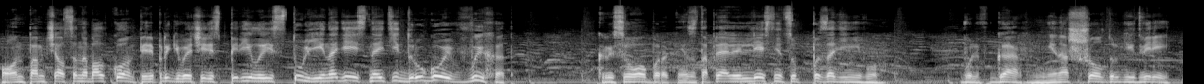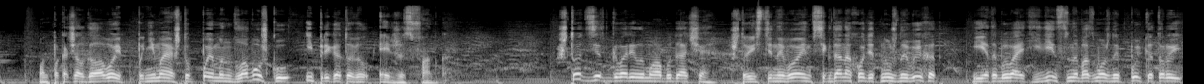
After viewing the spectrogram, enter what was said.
Он помчался на балкон, перепрыгивая через перила и стулья и надеясь найти другой выход. Крысы-оборотни затопляли лестницу позади него. Вольфгар не нашел других дверей. Он покачал головой, понимая, что пойман в ловушку, и приготовил Эйджис Фанк. Что Дзирт говорил ему об удаче? Что истинный воин всегда находит нужный выход, и это бывает единственно возможный путь, который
